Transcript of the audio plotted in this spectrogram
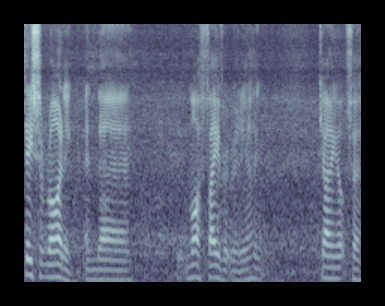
decent riding and uh, my favourite really. I think going up for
